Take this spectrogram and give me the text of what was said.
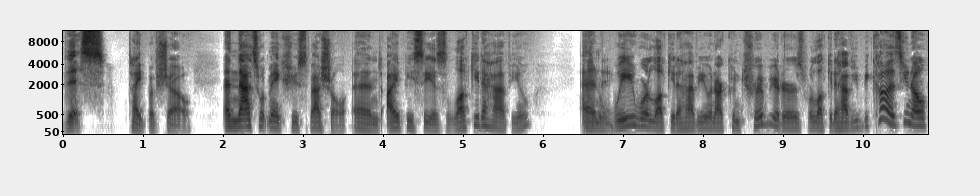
this type of show." And that's what makes you special. And IPC is lucky to have you. Oh, and Okay. we were lucky to have you, and our contributors were lucky to have you because, you know,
